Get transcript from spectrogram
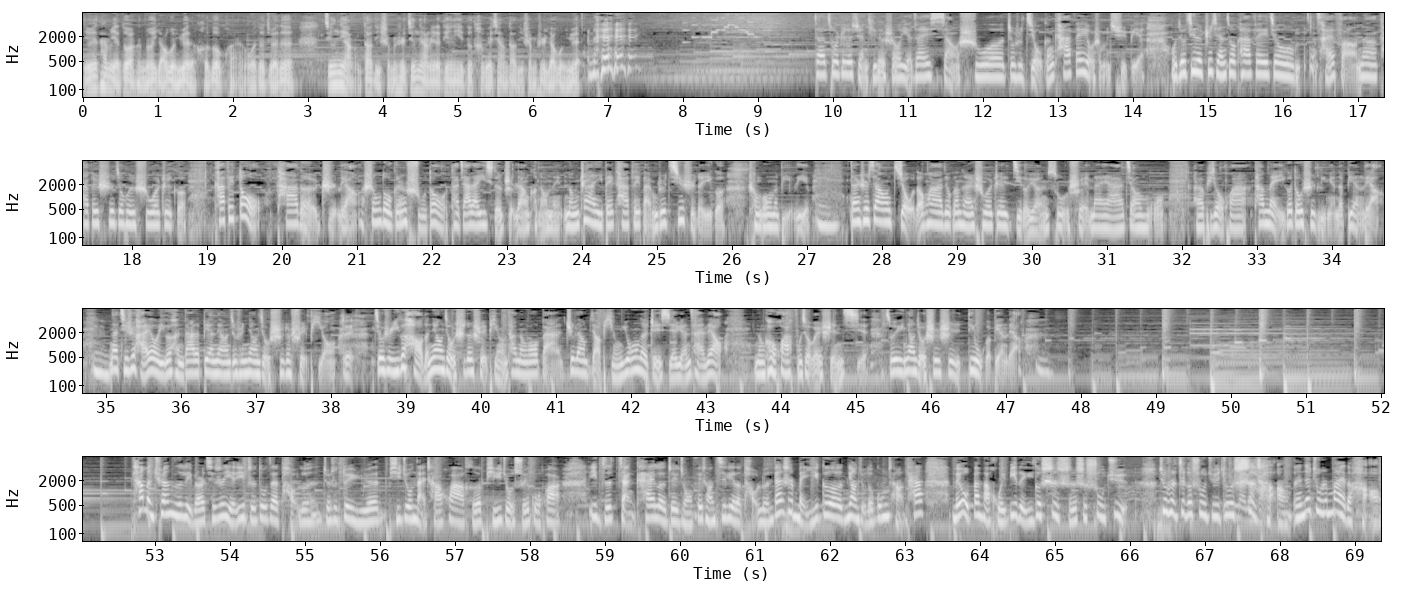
因为他们也做了很多摇滚乐的合作款，我就觉得精酿到底什么是精酿这个定义都特别像到底什么是摇滚乐。在做这个选题的时候，也在想说，就是酒跟咖啡有什么区别？我就记得之前做咖啡就采访，那咖啡师就会说，这个咖啡豆它的质量，生豆跟熟豆它加在一起的质量，可能能能占一杯咖啡百分之七十的一个成功的比例。嗯，但是像酒的话，就刚才说这几个元素，水、麦芽、酵母，还有啤酒花，它每一个都是里面的变量。嗯，那其实还有一个很大的变量，就是酿酒师的水平。对，就是一个好的酿酒师的水平，他能够把质量比较平庸的这些原材料，能够化腐朽为神奇。所以酿酒师是第五个变量。嗯。他们圈子里边其实也一直都在讨论，就是对于啤酒奶茶化和啤酒水果化，一直展开了这种非常激烈的讨论。但是每一个酿酒的工厂，它没有办法回避的一个事实是数据，就是这个数据就是市场，人家就是卖的好。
